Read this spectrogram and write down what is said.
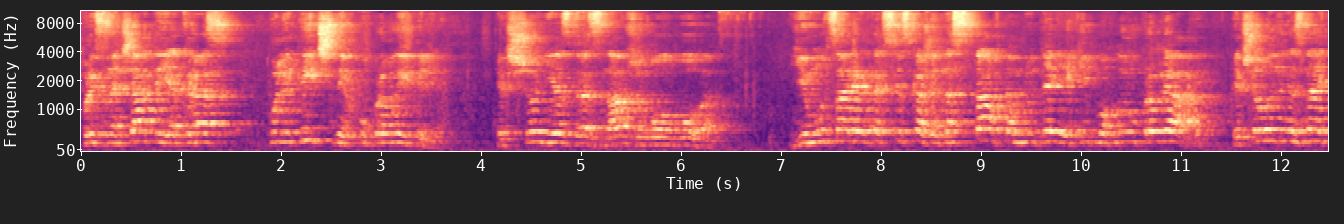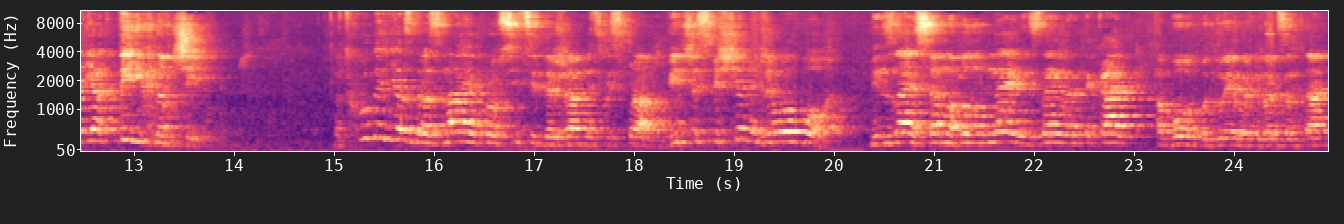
Призначати якраз політичних управителів. Якщо Єздра знав живого Бога, йому цар Артаксис каже, настав там людей, які б могли управляти. Якщо вони не знають, як ти їх навчи. Откуда Єздра знає про всі ці державницькі справи? Він же священник живого Бога. Він знає саме головне, він знає вертикаль, а Бог будує горизонталь.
